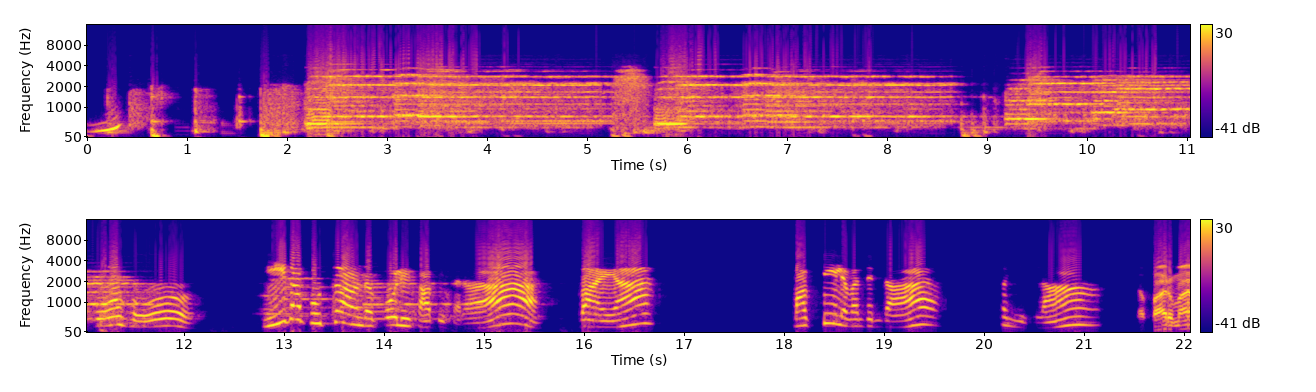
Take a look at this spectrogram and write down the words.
ஓஹோ அந்த போலீஸ் ஆபீசரா வாயா? மத்தியில வந்திருந்தா பண்ணிருக்கலாம். பாருமா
